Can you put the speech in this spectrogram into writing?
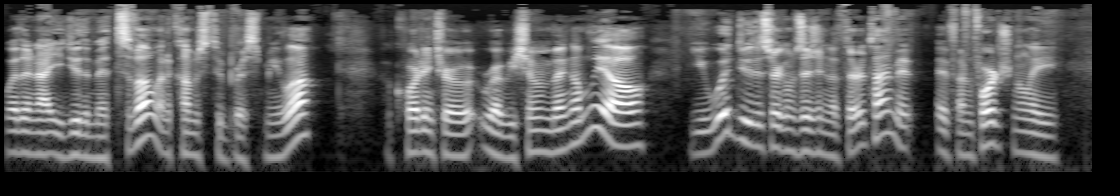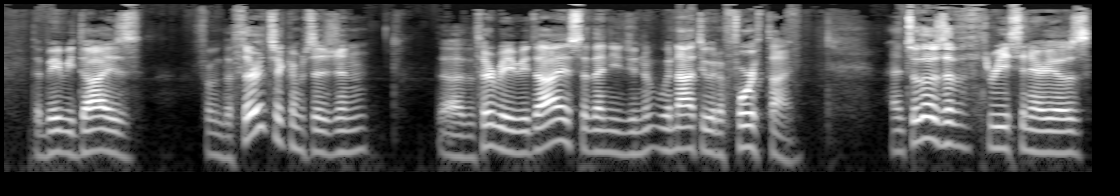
whether or not you do the mitzvah when it comes to bris milah according to Rabbi Shimon ben Gamliel, you would do the circumcision a third time if, if unfortunately the baby dies from the third circumcision, the, the third baby dies, so then you do, would not do it a fourth time. And so those are the three scenarios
